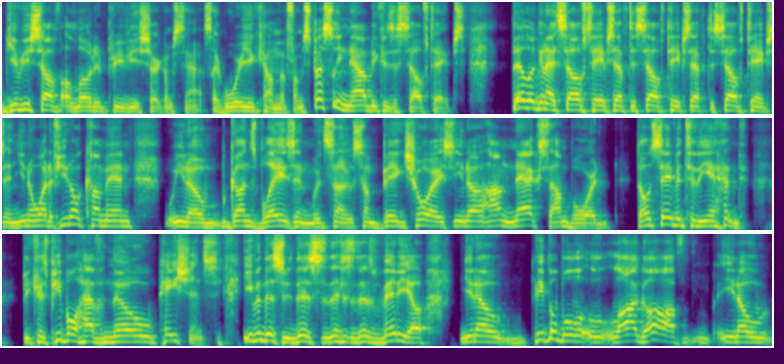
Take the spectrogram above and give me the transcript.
give yourself a loaded previous circumstance, like where you're coming from, especially now because of self tapes. They're looking at self tapes after self tapes after self tapes. And you know what? If you don't come in, you know, guns blazing with some, some big choice, you know, I'm next, I'm bored. Don't save it to the end because people have no patience. Even this this this this video, you know, people will log off, you know,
